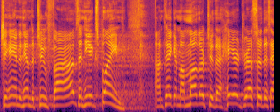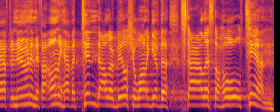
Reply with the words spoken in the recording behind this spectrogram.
She handed him the two fives, and he explained. I'm taking my mother to the hairdresser this afternoon, and if I only have a $10 bill, she'll want to give the stylist the whole 10.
